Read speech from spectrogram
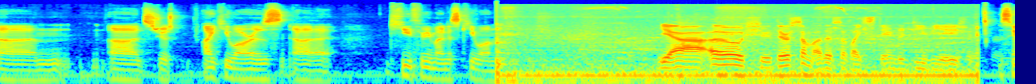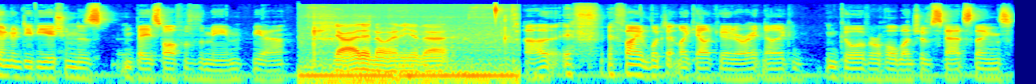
um, uh, it's just IQR is uh, Q three minus Q one. Yeah. Oh shoot. There's some other stuff like standard deviation. Standard deviation is based off of the mean. Yeah. Yeah, I didn't know any of that. Uh, if if I looked at my calculator right now, I could go over a whole bunch of stats things.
